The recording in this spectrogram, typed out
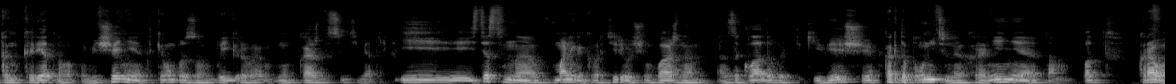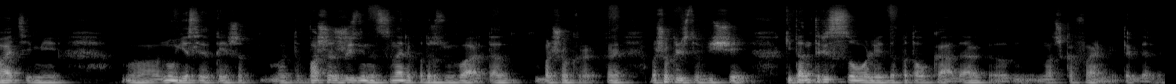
конкретного помещения. Таким образом выигрываем ну, каждый сантиметр. И, естественно, в маленькой квартире очень важно закладывать такие вещи, как дополнительное хранение там, под кроватями, ну, если, конечно, ваши жизненные сценарии подразумевают, да, большое, большое количество вещей, какие-то антресоли до потолка, да, над шкафами и так далее.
